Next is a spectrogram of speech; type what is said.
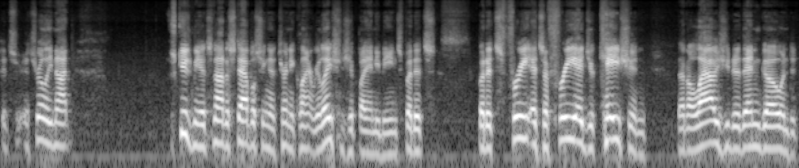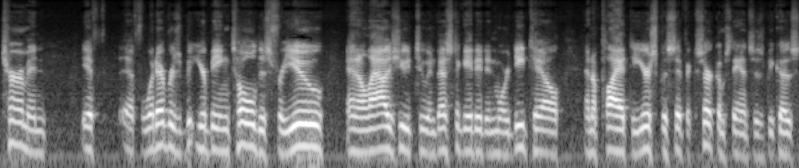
it's it's really not. Excuse me, it's not establishing an attorney-client relationship by any means, but it's but it's free. It's a free education that allows you to then go and determine if if whatever's be- you're being told is for you, and allows you to investigate it in more detail and apply it to your specific circumstances because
